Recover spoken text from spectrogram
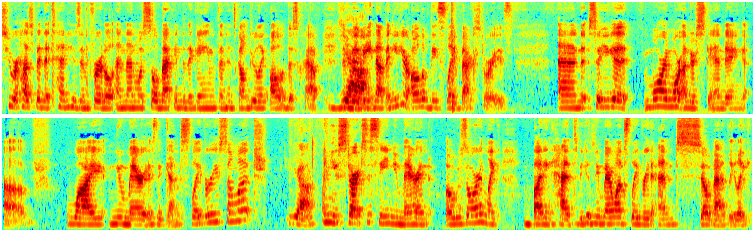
to her husband at ten, who's infertile, and then was sold back into the games and has gone through like all of this crap and Yeah. been beaten up. And you hear all of these slave backstories, and so you get more and more understanding of why Numair is against slavery so much. Yeah. and you start to see Numair and Ozorne like butting heads because Numair wants slavery to end so badly. Like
